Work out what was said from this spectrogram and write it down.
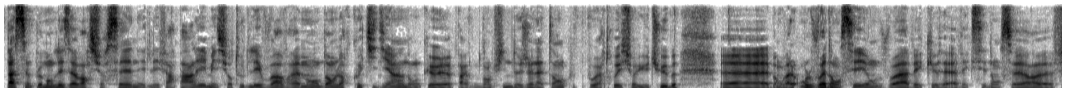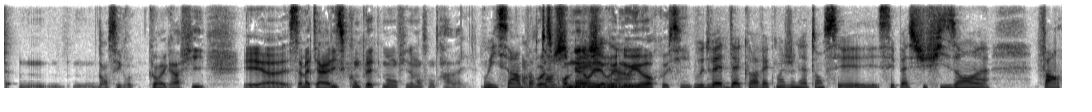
pas simplement de les avoir sur scène et de les faire parler, mais surtout de les voir vraiment dans leur quotidien. Donc, euh, par exemple, dans le film de Jonathan que vous pouvez retrouver sur YouTube, euh, ben, on, va- on le voit danser, on le voit avec, euh, avec ses danseurs, euh, dans ses chorégraphies, et ça matérialise complètement finalement son travail. Oui, c'est On le important. voit se promener dans les rues de New hein. York aussi. Vous devez être d'accord avec moi, Jonathan. C'est pas suffisant. euh, Enfin,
